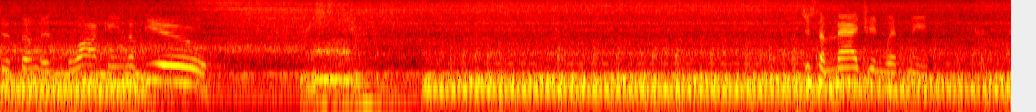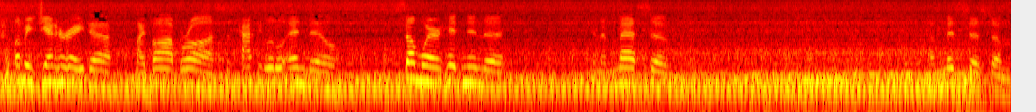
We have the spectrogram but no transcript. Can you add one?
system is blocking the view. just imagine with me. Let me generate uh, my Bob Ross, this happy little end mill, somewhere hidden in the in the mess of a mist system.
